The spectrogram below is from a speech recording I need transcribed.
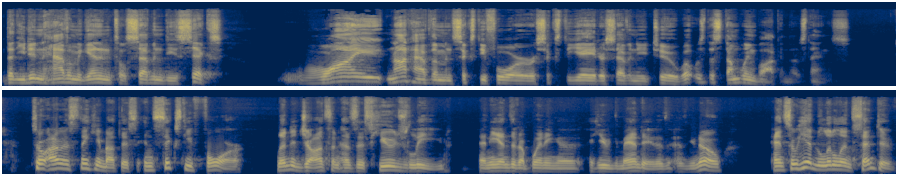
that you didn't have them again until 76. Why not have them in 64 or 68 or 72? What was the stumbling block in those things? So I was thinking about this. In 64, Lyndon Johnson has this huge lead, and he ended up winning a, a huge mandate, as, as you know. And so he had little incentive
